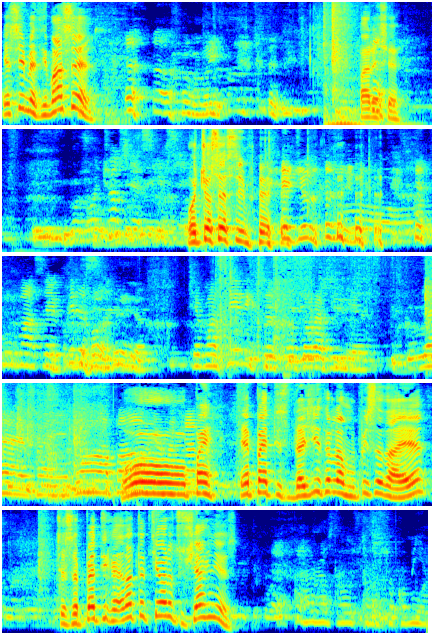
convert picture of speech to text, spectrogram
Εσύ με θυμάσαι; Πάρισε. Ο Τσιός είμαι. Έτσι όπως είναι. που μας πήρες και μας έριξες φωτογραφίες. Για εγώ Ω, πάω πέ. Ε, πέ τη συνταγή θέλω να μου πεις εδώ, ε. Και σε πέτυχα. Έλα τέτοια ώρα τους φτιάχνεις. να πάω στο νοσοκομείο.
